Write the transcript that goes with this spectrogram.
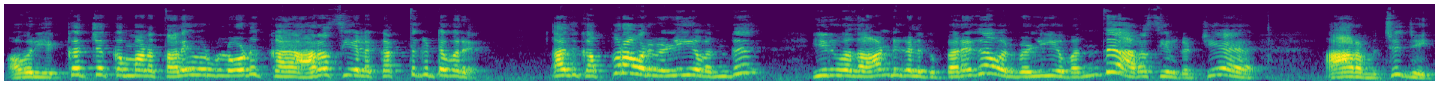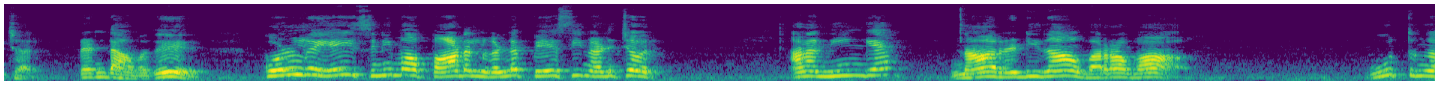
அவர் எக்கச்சக்கமான தலைவர்களோடு க அரசியலை கத்துக்கிட்டவர். அதுக்கப்புறம் அவர் வெளியே வந்து இருபது ஆண்டுகளுக்கு பிறகு அவர் வெளியே வந்து அரசியல் கட்சியை ஆரம்பிச்சு ஜெயிச்சார். ரெண்டாவது கொள்கையை சினிமா பாடல்கள்ல பேசி நடிச்சவர். ஆனா நீங்க நான் ரெடி தான் வரவா? ஊத்துங்க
